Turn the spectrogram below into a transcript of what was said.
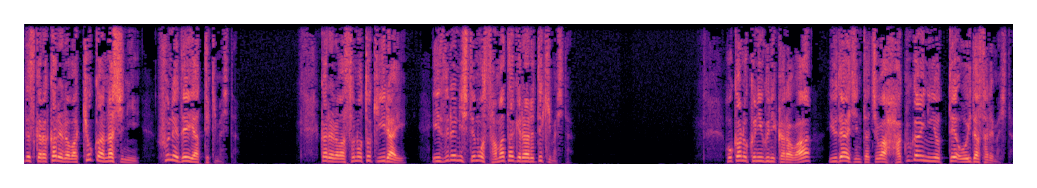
ですから彼らは許可なしに船でやってきました。彼らはその時以来、いずれにしても妨げられてきました。他の国々からは、ユダヤ人たちは迫害によって追い出されました。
